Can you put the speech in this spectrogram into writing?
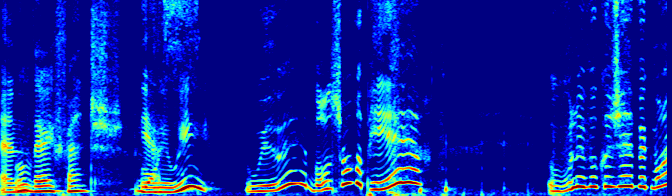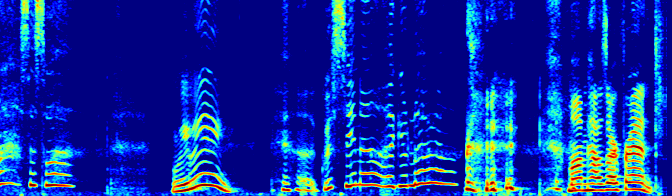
And Oh, very French. Yes. Oui, oui. oui, oui, bonjour Pierre. Voulez-vous coucher avec moi ce soir? Oui, oui. Christina Aguilera. Mom, how's our friend?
